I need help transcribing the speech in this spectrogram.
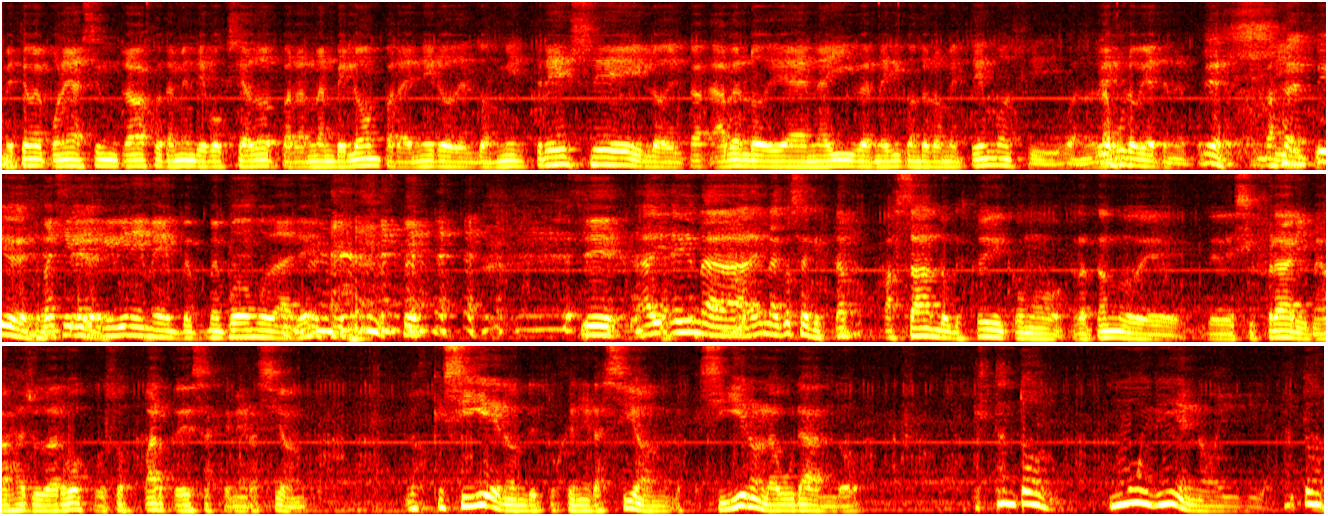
Me tengo que poner a hacer un trabajo también de boxeador para Hernán Belón para enero del 2013, y lo del, a ver lo de Anaí y Berneri cuando lo metemos y bueno, el laburo voy a tener. por Bien, baja el pibe, Me parece que el año que viene me, me- me puedo mudar, ¿eh? Sí, hay, hay una, hay una cosa que está pasando que estoy como tratando de, de descifrar y me vas a ayudar vos porque sos parte de esa generación. Los que siguieron de tu generación, los que siguieron laburando, están todos muy bien hoy día. Están todos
